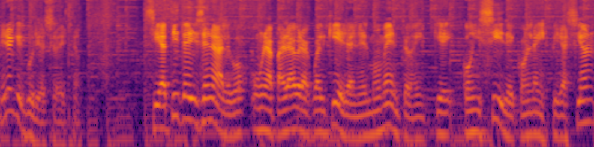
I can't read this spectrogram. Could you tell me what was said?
Mira qué curioso esto. Si a ti te dicen algo, una palabra cualquiera, en el momento en que coincide con la inspiración,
